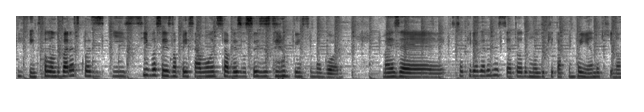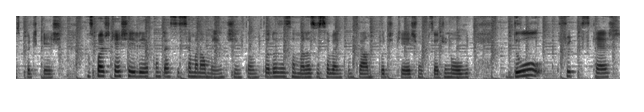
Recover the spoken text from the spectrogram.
enfim, falando várias coisas que se vocês não pensavam antes, talvez vocês estejam pensando agora. Mas é, só queria agradecer a todo mundo que está acompanhando aqui nosso podcast. Nosso podcast ele acontece semanalmente, então todas as semanas você vai encontrar um podcast, um episódio novo do Freakscast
